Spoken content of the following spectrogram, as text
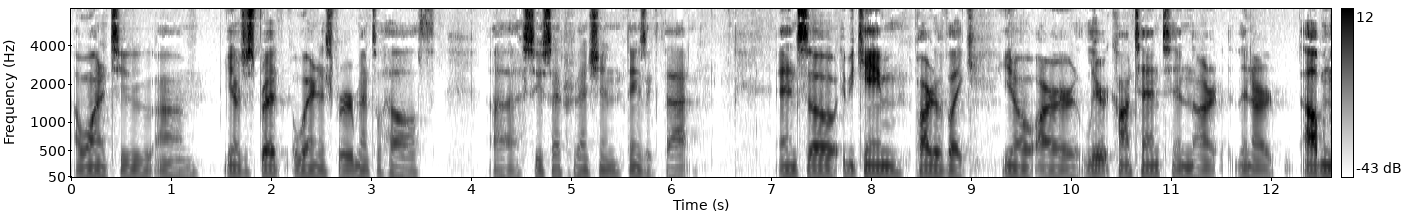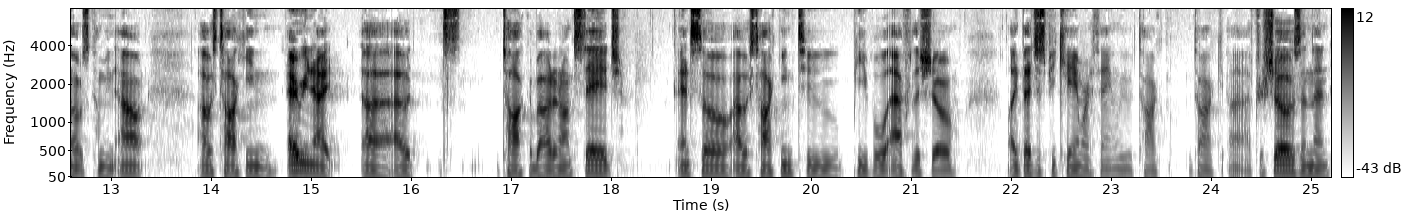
I wanted to um, you know just spread awareness for mental health, uh, suicide prevention, things like that. And so it became part of like you know our lyric content and our in our album that was coming out. I was talking every night. Uh, I would talk about it on stage, and so I was talking to people after the show. Like that just became our thing. We would talk talk uh, after shows, and then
